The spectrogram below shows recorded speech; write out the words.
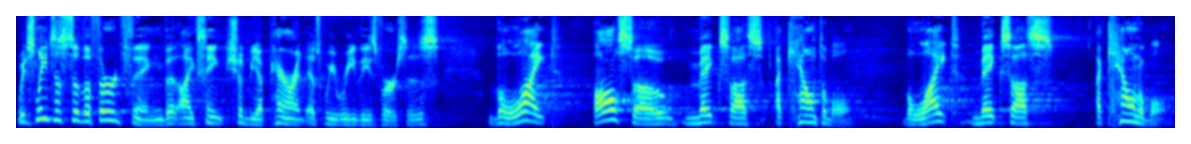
Which leads us to the third thing that i think should be apparent as we read these verses. The light also makes us accountable. The light makes us accountable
